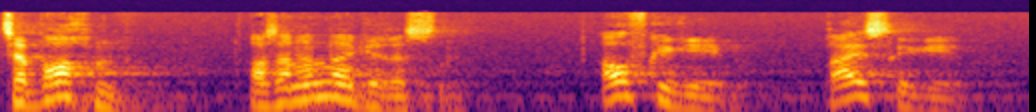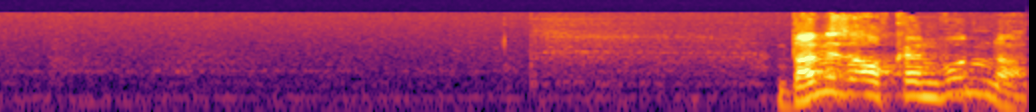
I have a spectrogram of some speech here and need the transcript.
zerbrochen, auseinandergerissen, aufgegeben, preisgegeben. Und dann ist auch kein Wunder,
